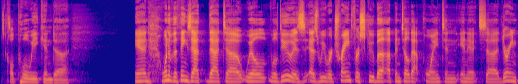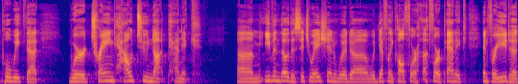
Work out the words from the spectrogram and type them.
It's called Pool Week, and uh, and one of the things that that uh, we'll we'll do is as we were trained for scuba up until that point, and and it's uh, during Pool Week that we're trained how to not panic. Um, even though the situation would uh, would definitely call for for a panic and for you to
